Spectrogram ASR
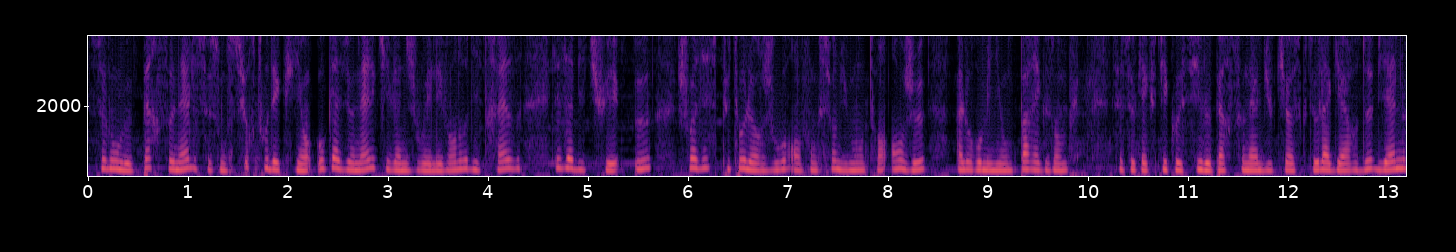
Selon le personnel, ce sont surtout des clients occasionnels qui viennent jouer les vendredis 13. Les habitués, eux, choisissent plutôt leur jour en fonction du montant en jeu, à l'euro million par exemple. C'est ce qu'explique aussi le personnel du kiosque de la gare de Bienne.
